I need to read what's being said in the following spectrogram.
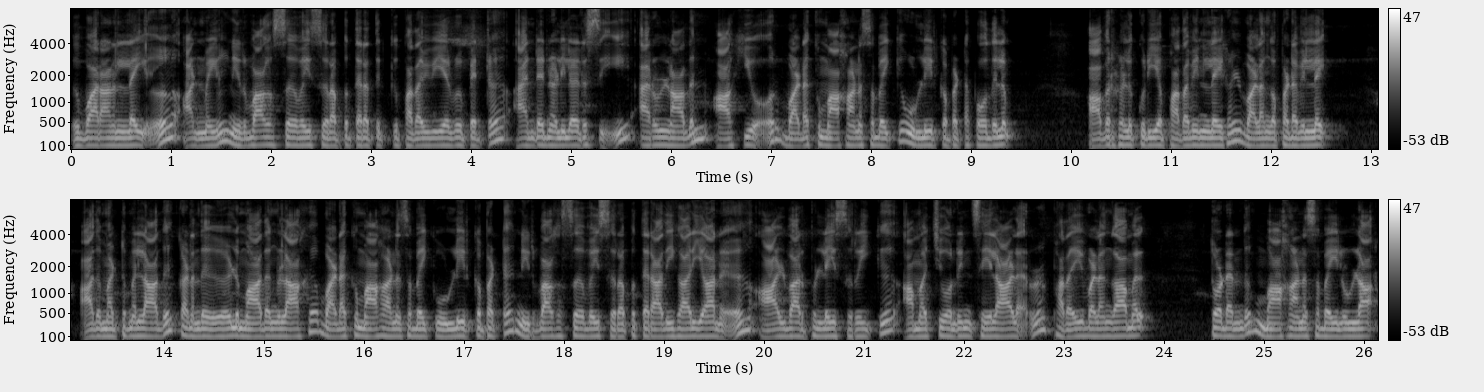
இவ்வாறான நிலையில் அண்மையில் நிர்வாக சேவை சிறப்பு தரத்திற்கு பதவி உயர்வு பெற்ற அண்டன் எழிலரசி அருள்நாதன் ஆகியோர் வடக்கு மாகாண சபைக்கு உள்ளீர்க்கப்பட்ட போதிலும் அவர்களுக்குரிய பதவி நிலைகள் வழங்கப்படவில்லை. அது மட்டுமல்லாது கடந்த ஏழு மாதங்களாக வடக்கு மாகாண சபைக்கு உள்ளீர்க்கப்பட்ட நிர்வாக சேவை சிறப்பு தர அதிகாரியான ஆழ்வார் பிள்ளை சிறிக்கு அமைச்சு ஒன்றின் செயலாளர் பதவி வழங்காமல் தொடர்ந்து மாகாண சபையில் உள்ளார்.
